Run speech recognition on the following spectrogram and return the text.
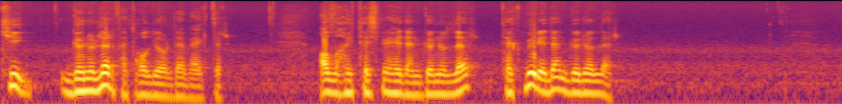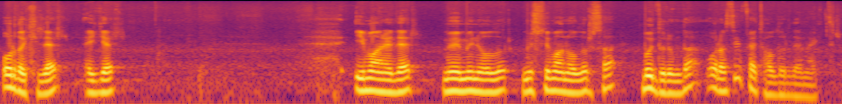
ki gönüller feth oluyor demektir. Allah'ı tesbih eden gönüller, tekbir eden gönüller. Oradakiler eğer iman eder, mümin olur, Müslüman olursa bu durumda orası feth olur demektir.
